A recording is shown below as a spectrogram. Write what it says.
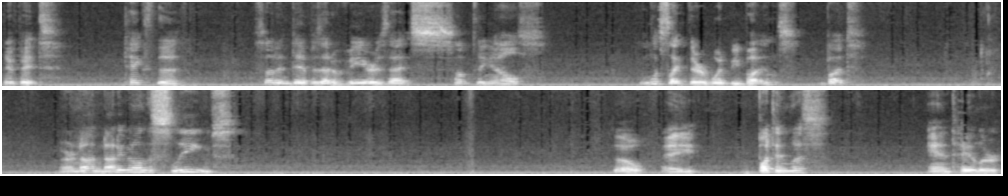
if it takes the sudden dip, is that a V or is that something else? It looks like there would be buttons, but there are none, not even on the sleeves. So, a buttonless Ann Taylor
